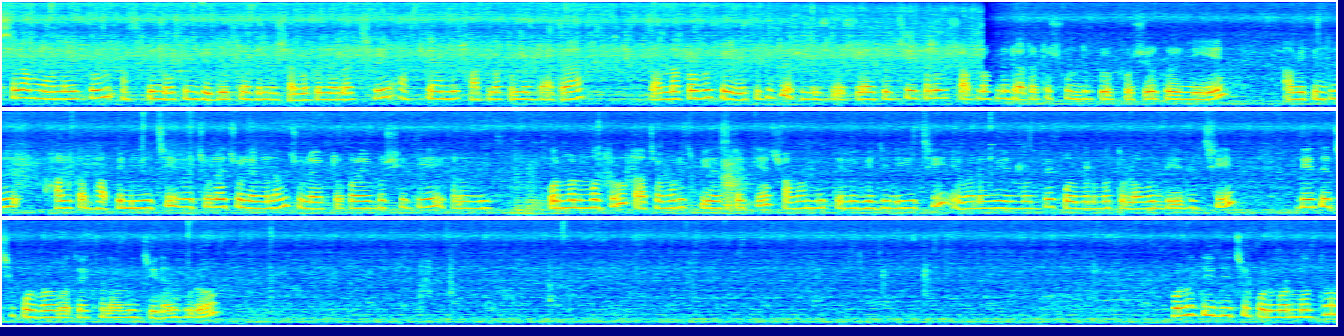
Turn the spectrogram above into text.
আসসালামু আলাইকুম। আজকে নতুন ভিডিওতে আপনাদের স্বাগত জানাচ্ছি। আজকে আমি শাপলা ফুলের ডাটা রান্না করব। সেই রেসিপিটি আপনাদের সঙ্গে শেয়ার করছি। এখানে আমি শাপলা ফুলের ডাটাটা সুন্দর করে পরিষ্কার করে নিয়ে আমি কিন্তু হালকা ভাপে নিয়েছি। এবার চুলায় চলে গেলাম। চুলায় একটা কড়াই বসিয়ে দিয়ে এখানে আমি পরিমাণ মতো কাঁচামরিচ, পেঁয়াজটাকে সামান্য তেলে ভেজে নিয়েছি। এবার আমি এর মধ্যে পরিমাণ মতো লবণ দিয়ে দিচ্ছি। দিয়ে দিচ্ছি পরিমাণ মতো এখানে আমি জিরার গুঁড়ো। হলুদ দিয়ে দিচ্ছি পরিমাণ মতো।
